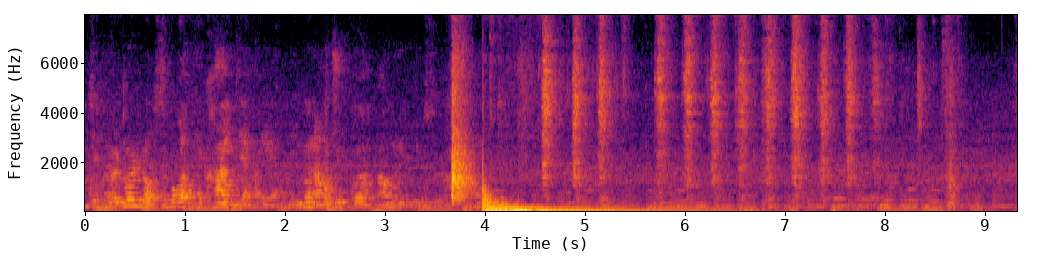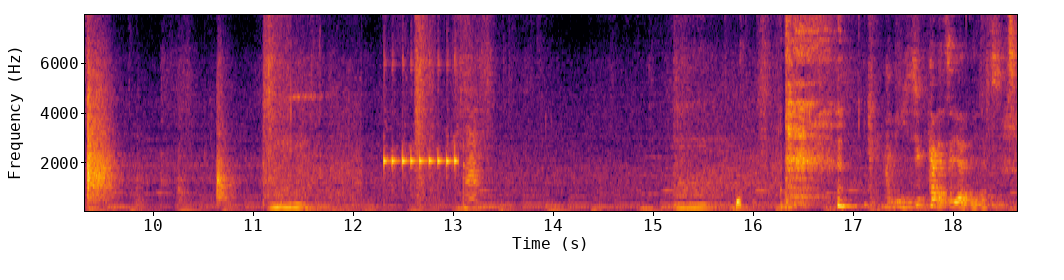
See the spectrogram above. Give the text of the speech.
이제 별 볼일 없을 것 같아 가 이제 하이야 이건 안 줄 거야. 아무리 그랬어 이 해야 되냐 진짜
